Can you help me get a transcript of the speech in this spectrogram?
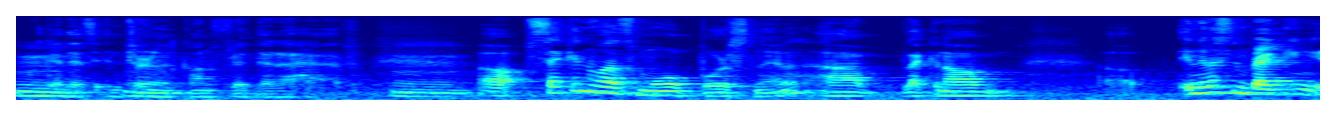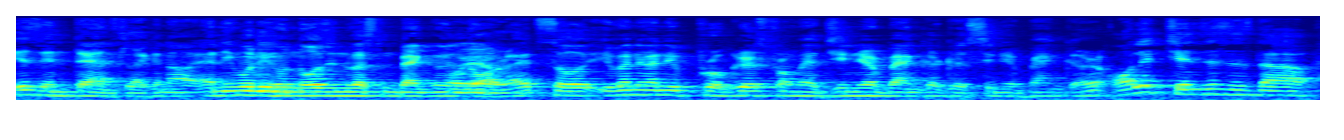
okay mm. that's internal mm. conflict that i have mm. uh, second was more personal uh, like you know investment banking is intense. Like you know, anybody who hmm. knows investment banking will oh, know, yeah. right? So even when you progress from a junior banker to a senior banker, all it changes is the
